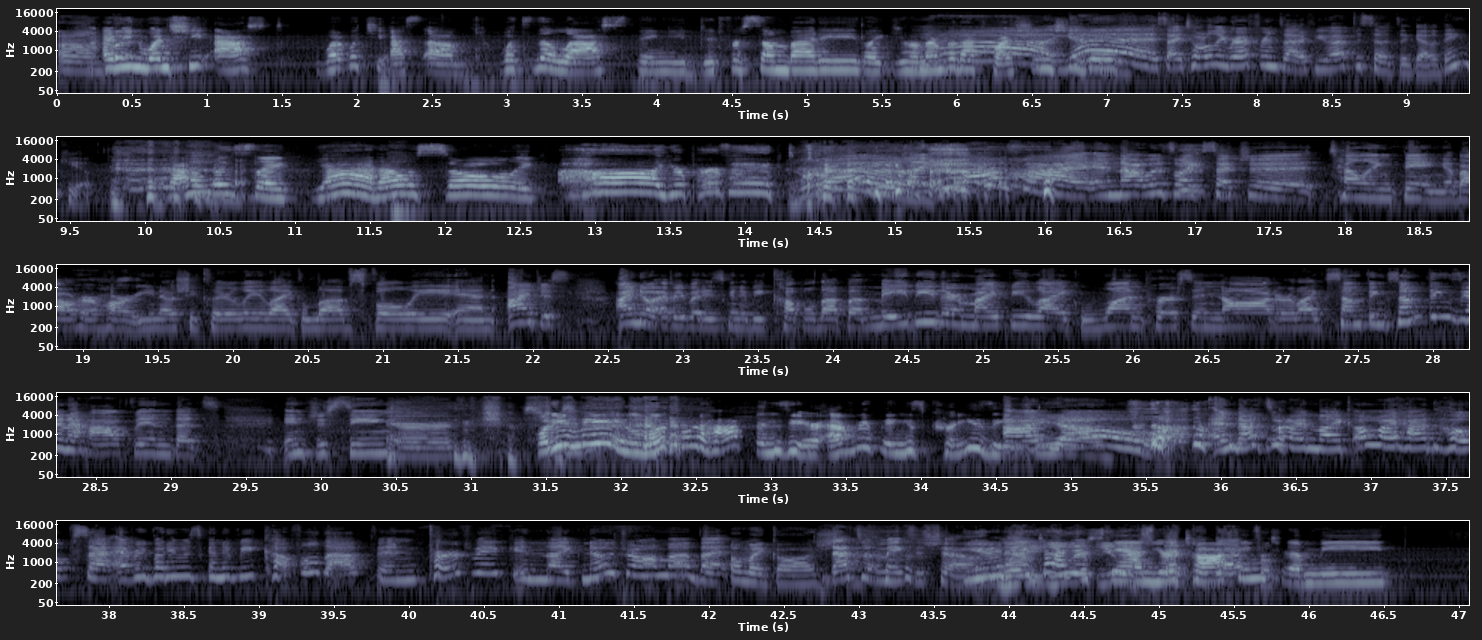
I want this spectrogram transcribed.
Um, I but- mean, when she asked, what would she ask? Um, what's the last thing you did for somebody? Like you remember that question she did? yes, I totally referenced that a few episodes ago. Thank you. That was like, yeah, that was so like, ah, you're perfect. right? Like that? And that was like such a telling thing about her heart. You know, she clearly like loves fully, and I just I know everybody's gonna be coupled up, but maybe there might be like one person not, or like something something's gonna happen that's interesting or What do you mean? Look what happens here. Everything is crazy. I Yeah. know. and that's what I'm like, oh, I had hopes that everybody was gonna be coupled up and perfect and like no drama, but oh my gosh. that's what makes a show. you you know? need Wait, to you- you understand. You are talking from- to me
